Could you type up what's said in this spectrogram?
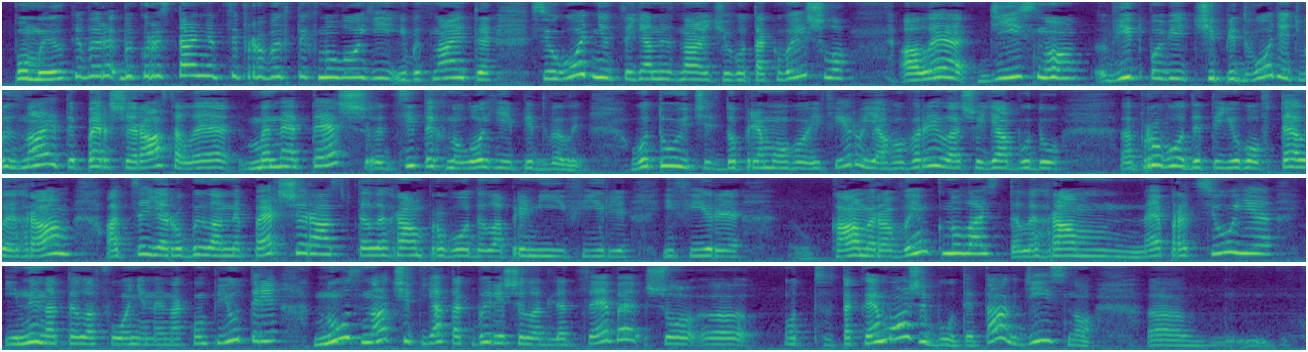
Помилки використання цифрових технологій, і ви знаєте, сьогодні це я не знаю, чого так вийшло, але дійсно відповідь чи підводять, ви знаєте, перший раз, але мене теж ці технології підвели. Готуючись до прямого ефіру, я говорила, що я буду проводити його в Телеграм, а це я робила не перший раз в Телеграм, проводила прямі ефіри, ефіри. Камера вимкнулась, телеграм не працює і ні на телефоні, ні на комп'ютері. Ну, значить, я так вирішила для себе, що е, от таке може бути, так, дійсно. Е,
